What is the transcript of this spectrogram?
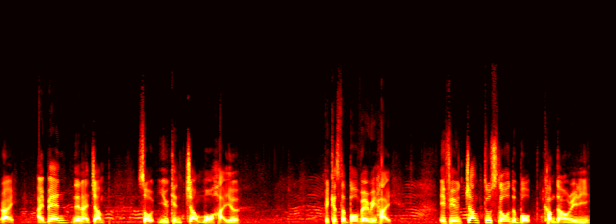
right? I bend, then I jump. So you can jump more higher because the ball very high. If you jump too slow, the ball come down already.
